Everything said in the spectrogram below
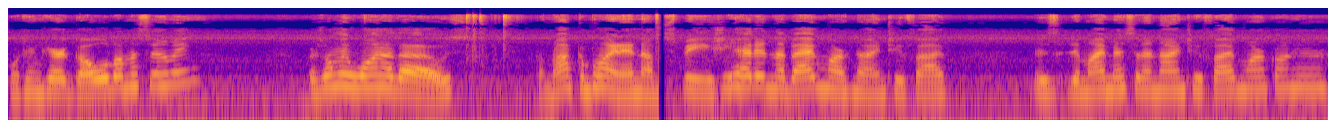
14 karat gold, I'm assuming? There's only one of those. I'm not complaining. I'm speed. She had it in the bag mark 925. Is, am I missing a 925 mark on here?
